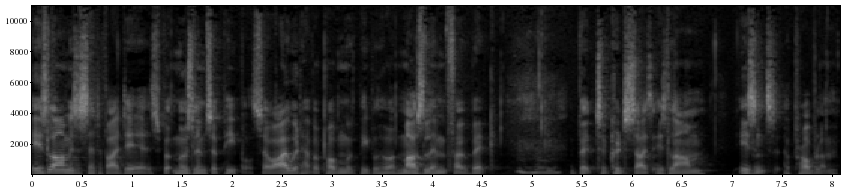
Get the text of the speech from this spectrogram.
Islam is a set of ideas, but Muslims are people. So I would have a problem with people who are Muslim phobic, mm-hmm. but to criticize Islam isn't a problem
